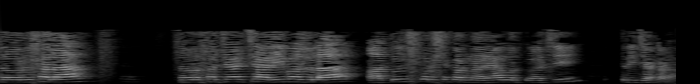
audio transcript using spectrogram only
चौरसाला चौरसाच्या चारही बाजूला आतून स्पर्श करणाऱ्या वर्तुळाची त्रिज्या काढा.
